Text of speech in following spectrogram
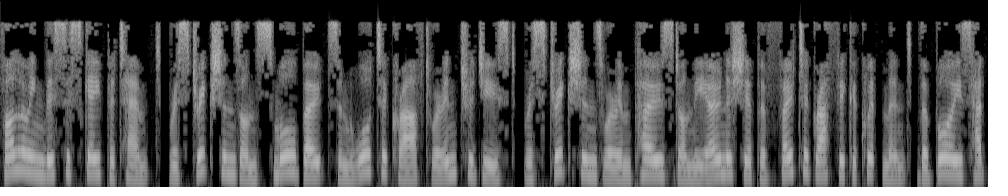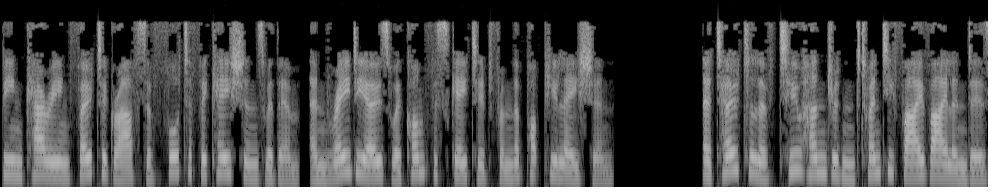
Following this escape attempt, restrictions on small boats and watercraft were introduced, restrictions were imposed on the ownership of photographic equipment the boys had been carrying photographs of fortifications with them, and radios were confiscated from the population. A total of 225 islanders,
